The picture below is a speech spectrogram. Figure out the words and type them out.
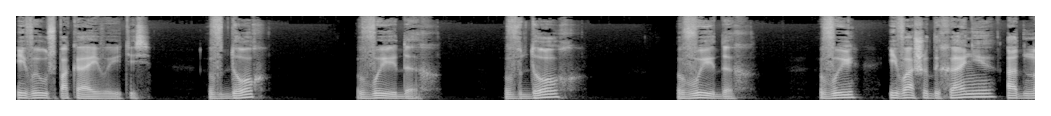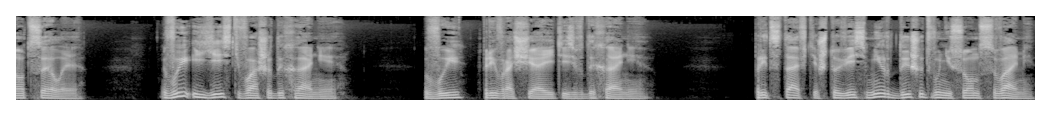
и вы успокаиваетесь. Вдох, выдох, вдох, выдох. Вы и ваше дыхание одно целое. Вы и есть ваше дыхание. Вы превращаетесь в дыхание. Представьте, что весь мир дышит в унисон с вами.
